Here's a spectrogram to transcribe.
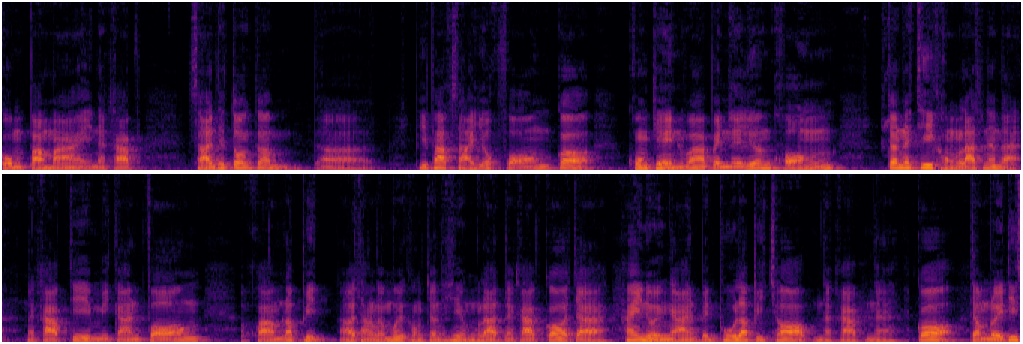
กรมป่าไม้นะครับศาลชั้นต้นก็พิพากษายกฟ้องก็คงเห็นว่าเป็นในเรื่องของเจ้าหน้าที่ของรัฐนั่นแหละนะครับ ที่มีการฟ้อง ความรับผิดทางละเมิดของเจ้าหน้าที่ของรัฐนะครับ ก็จะให้หน่วยงานเป็นผู้รับผิดชอบนะครับนะก็จำเลยที่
